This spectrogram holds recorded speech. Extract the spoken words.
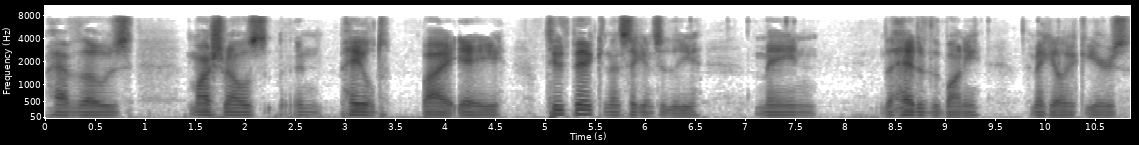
have those marshmallows impaled by a toothpick and then stick it into the main, the head of the bunny to make it look like ears.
